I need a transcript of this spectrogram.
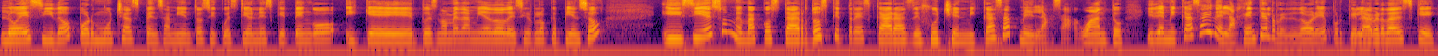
lo he sido por muchos pensamientos y cuestiones que tengo y que pues no me da miedo decir lo que pienso. Y si eso me va a costar dos que tres caras de fuchi en mi casa, me las aguanto. Y de mi casa y de la gente alrededor, ¿eh? Porque la verdad es que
